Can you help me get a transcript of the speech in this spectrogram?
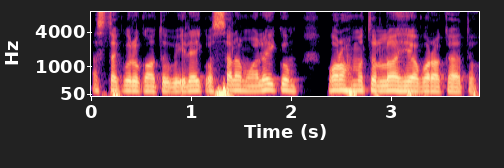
আস্তাগফিরুকা ওয়া ইলাইক। আসসালামু আলাইকুম ওয়া রাহমাতুল্লাহি ওয়া বারাকাতুহু।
